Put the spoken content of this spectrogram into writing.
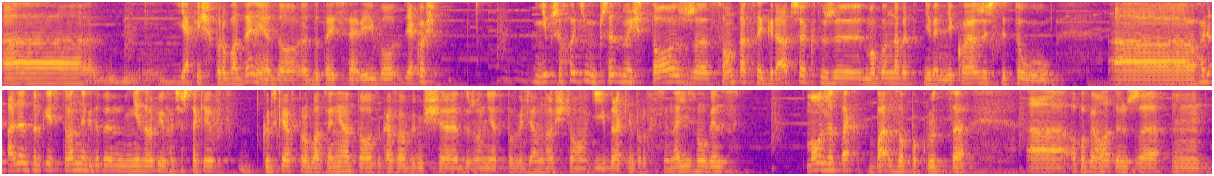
e, jakieś wprowadzenie do, do tej serii, bo jakoś nie przychodzi mi przez myśl to, że są tacy gracze, którzy mogą nawet, nie wiem, nie kojarzyć tytułu, ale z drugiej strony, gdybym nie zrobił chociaż takiego krótkiego wprowadzenia, to wykazałbym się dużą nieodpowiedzialnością i brakiem profesjonalizmu, więc może tak bardzo pokrótce opowiem o tym, że mm,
